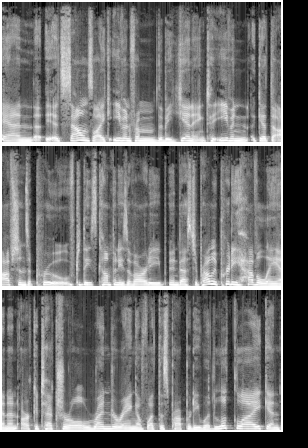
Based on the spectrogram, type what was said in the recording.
And it sounds like even from the beginning to even get the options approved, these companies have already invested probably pretty heavily in an architectural rendering of what this property would look like. And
